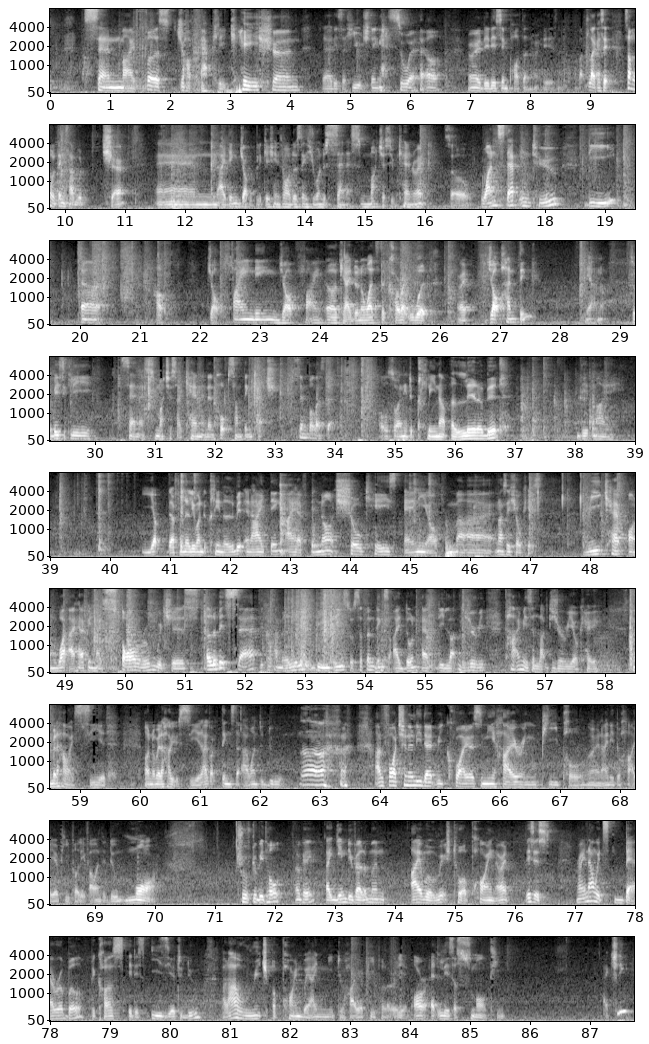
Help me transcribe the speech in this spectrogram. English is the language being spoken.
sent my first job application. That is a huge thing as well. Right, it is important, right? It is. But like I said, some of the things I would share. And I think job application is one of those things you want to send as much as you can, right? So one step into the uh, how job finding, job find. Okay, I don't know what's the correct word, right? Job hunting. Yeah, no. So basically, send as much as I can and then hope something catch. Simple as that. Also, I need to clean up a little bit. Did my Yep, definitely want to clean a little bit and I think I have not showcased any of my, not say showcase, recap on what I have in my storeroom which is a little bit sad because I'm a little bit busy so certain things I don't have the luxury. Time is a luxury, okay? No matter how I see it or no matter how you see it, I got things that I want to do uh, unfortunately that requires me hiring people and I need to hire people if I want to do more truth to be told, okay, like game development, I will reach to a point, alright? This is, right now it's bearable because it is easier to do, but I'll reach a point where I need to hire people already, or at least a small team. Actually,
